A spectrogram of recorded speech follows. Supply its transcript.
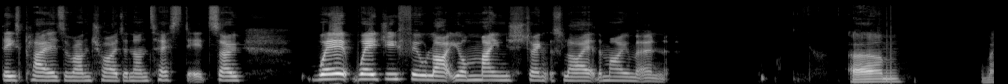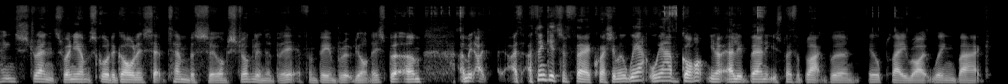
these players are untried and untested. So, where where do you feel like your main strengths lie at the moment? Um, main strengths when you haven't scored a goal in September, Sue. I'm struggling a bit, if I'm being brutally honest. But um, I mean, I, I think it's a fair question. I mean, we ha- we have got you know Elliott Bennett used to play for Blackburn. He'll play right wing back.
